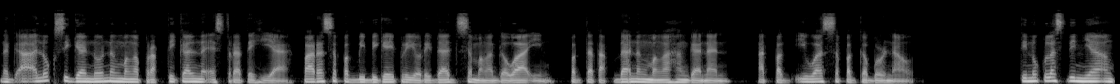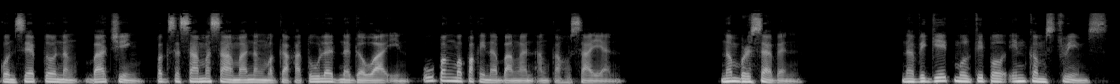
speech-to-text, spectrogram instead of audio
Nag-aalok si Gano ng mga praktikal na estratehiya para sa pagbibigay prioridad sa mga gawain, pagtatakda ng mga hangganan, at pag-iwas sa pagka-burnout. Tinuklas din niya ang konsepto ng batching, pagsasama-sama ng magkakatulad na gawain upang mapakinabangan ang kahusayan. Number 7. Navigate multiple income streams.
